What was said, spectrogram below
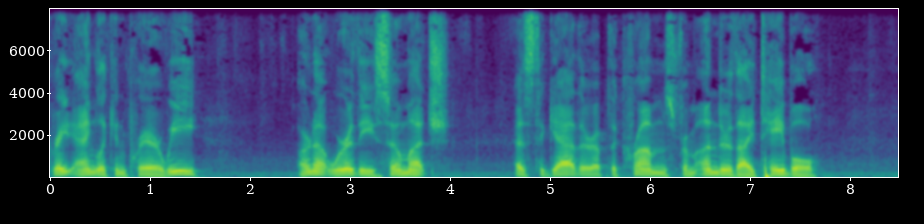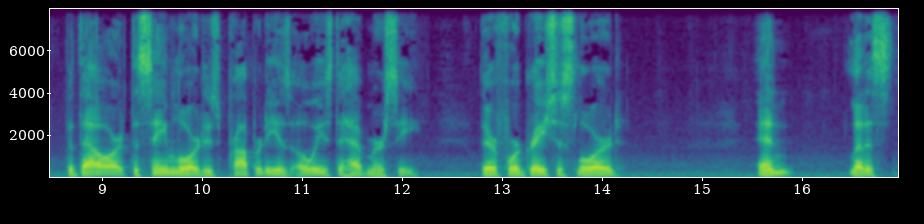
great Anglican prayer. We are not worthy so much as to gather up the crumbs from under thy table, but thou art the same Lord whose property is always to have mercy. Therefore, gracious Lord, and let us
